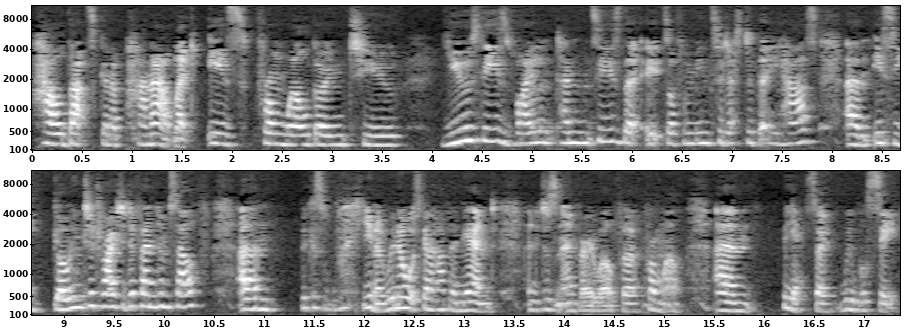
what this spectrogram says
how that's going to pan out. Like, is Cromwell going to use these violent tendencies that it's often been suggested that he has? Um, is he going to try to defend himself? Um, because you know we know what's going to happen in the end, and it doesn't end very well for Cromwell. Um, but yeah, so we will see.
